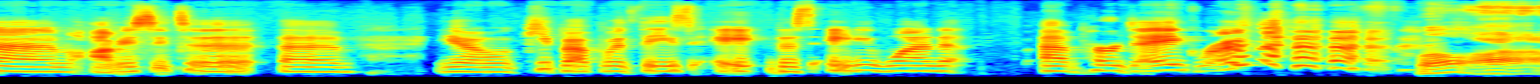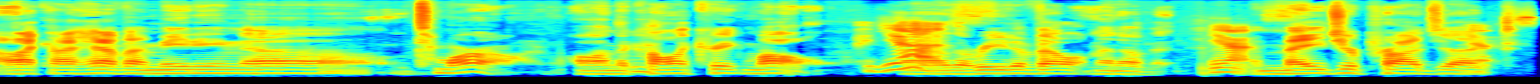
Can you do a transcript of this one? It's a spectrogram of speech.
um, obviously to, um, you know, keep up with these eight, this 81 uh, per day growth. well, uh, like I have a meeting uh, tomorrow on the Mm. Collin Creek Mall, yes. uh, the redevelopment of it, yes. a major project. Yes.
